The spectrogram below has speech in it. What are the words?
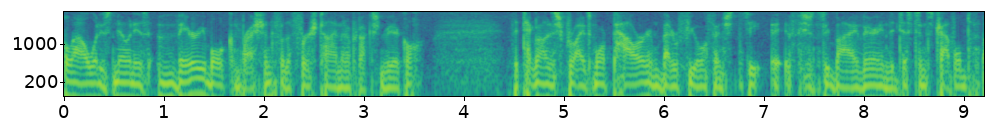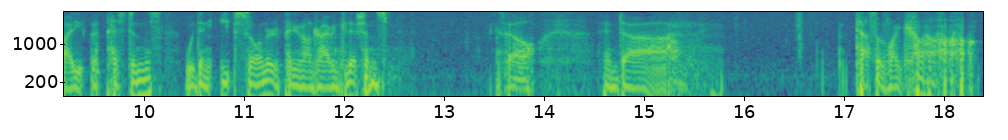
allow what is known as variable compression for the first time in a production vehicle. The technology provides more power and better fuel efficiency, efficiency by varying the distance traveled by the pistons within each cylinder, depending on driving conditions. So, and uh, Tesla's like,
